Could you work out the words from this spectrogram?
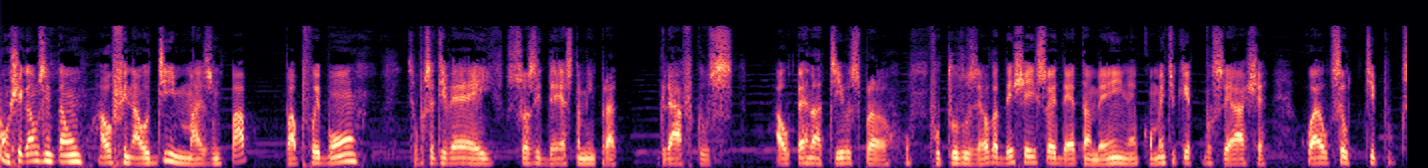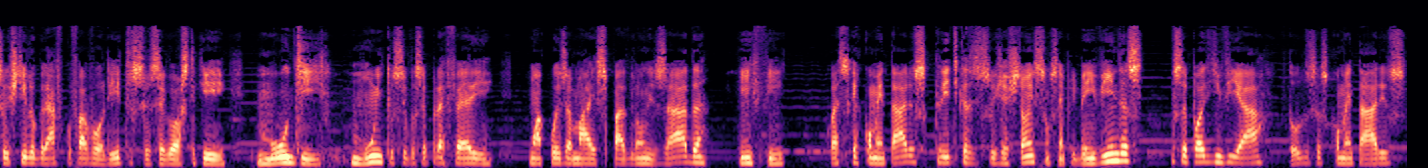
Bom, chegamos então ao final de mais um papo. O papo foi bom. Se você tiver aí suas ideias também para gráficos alternativos para o futuro Zelda, deixa aí sua ideia também, né? Comente o que você acha, qual é o seu tipo, seu estilo gráfico favorito, se você gosta que mude muito, se você prefere uma coisa mais padronizada, enfim, quaisquer comentários, críticas e sugestões são sempre bem-vindas. Você pode enviar todos os seus comentários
